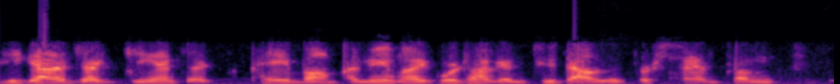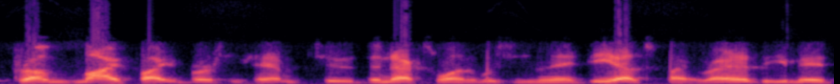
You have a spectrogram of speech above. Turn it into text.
He got a gigantic pay bump. I mean, like we're talking two thousand percent from from my fight versus him to the next one, which is an Diaz fight, right? I think he made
